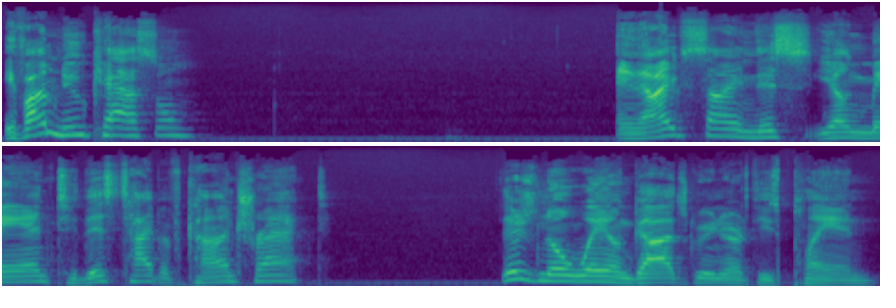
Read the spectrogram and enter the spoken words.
If I'm Newcastle and I've signed this young man to this type of contract, there's no way on God's green earth he's playing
